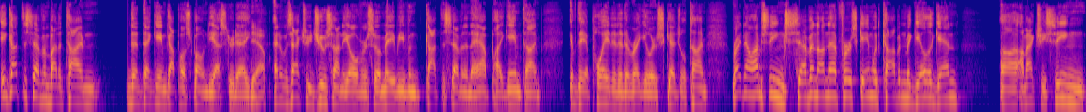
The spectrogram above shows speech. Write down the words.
it got to seven by the time that that game got postponed yesterday. Yeah, and it was actually juice on the over, so it maybe even got to seven and a half by game time if they had played it at a regular scheduled time. Right now, I'm seeing seven on that first game with Cobb and Megill again. Uh, I'm actually seeing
